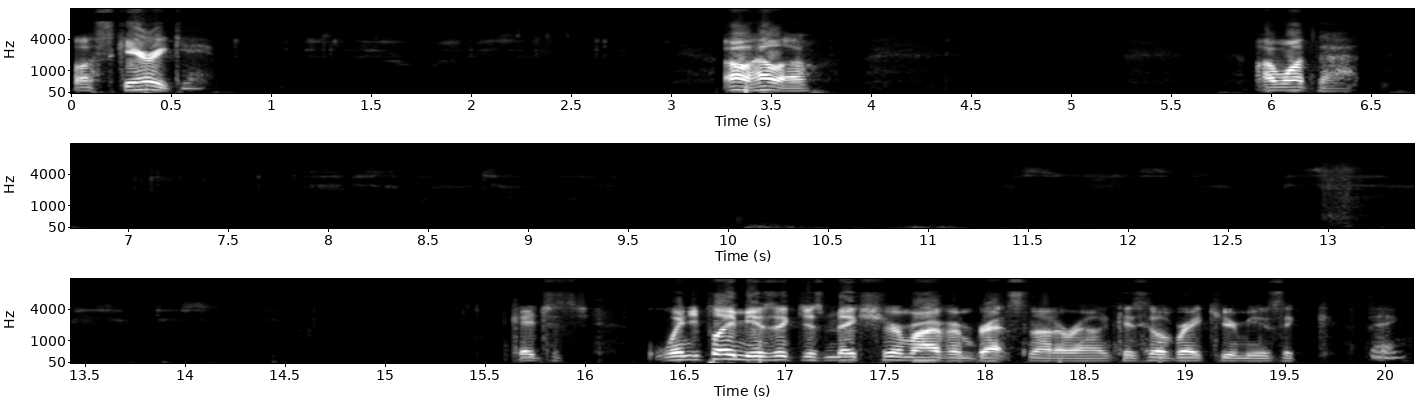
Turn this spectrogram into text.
Oh, scary game. Oh, hello. I want that. Okay, just when you play music, just make sure Marvin Brett's not around, because he'll break your music thing.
